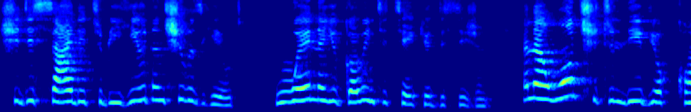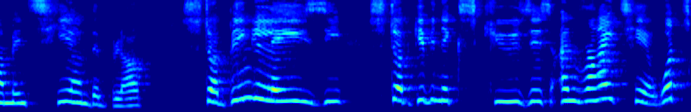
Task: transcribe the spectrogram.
She decided to be healed and she was healed. When are you going to take your decision? And I want you to leave your comments here on the blog. Stop being lazy. Stop giving excuses and write here what's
